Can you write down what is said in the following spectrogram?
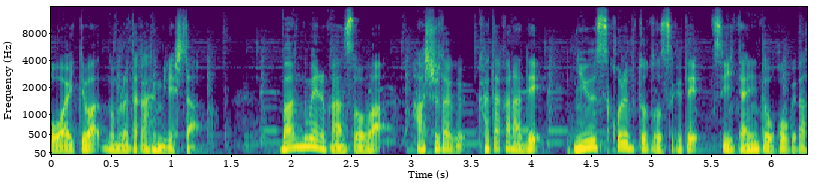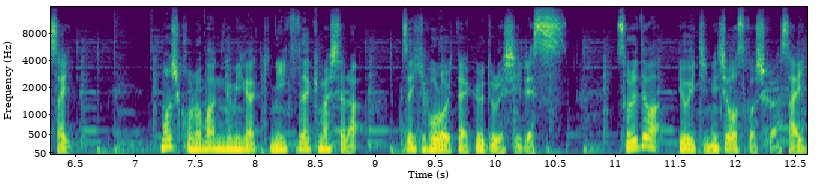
お相手は野村貴文でした。番組への感想は、ハッシュタグ、カタカナでニュースコレクトとつけてツイッターに投稿ください。もしこの番組が気に入っていただきましたら、ぜひフォローいただけると嬉しいです。それでは良い一日をお過ごしください。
